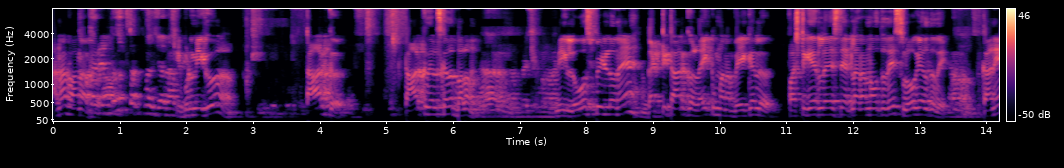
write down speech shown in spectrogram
ఆన్ ఆఫ్ ఆన్ ఆఫ్ ఇప్పుడు మీకు టార్క్. టార్క్ తెలుసు కదా బలం. మీకు లో స్పీడ్లోనే గట్టి టార్క్ లైక్ మన వెహికల్ ఫస్ట్ గేర్లో వేస్తే ఎట్లా రన్ అవుతుంది? స్లోగా వెళ్తుంది. కానీ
